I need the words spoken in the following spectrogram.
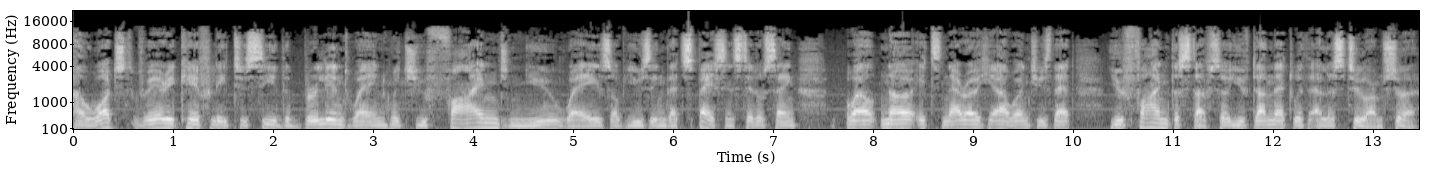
I watched very carefully to see the brilliant way in which you find new ways of using that space instead of saying, well, no, it's narrow here, I won't use that. You find the stuff. So you've done that with Alice too, I'm sure.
